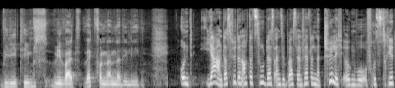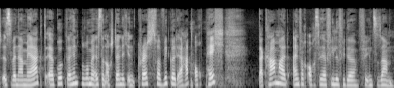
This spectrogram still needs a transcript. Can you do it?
wie die Teams, wie weit weg voneinander die liegen. Und ja, und das führt dann auch dazu, dass ein Sebastian Vettel natürlich irgendwo frustriert ist, wenn er merkt, er gurkt da hinten rum, er ist dann auch ständig in Crashs verwickelt, er hat auch Pech. Da kam halt einfach auch sehr vieles wieder für ihn zusammen.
